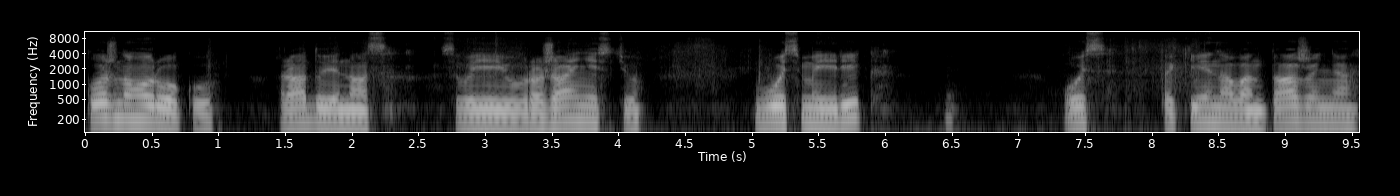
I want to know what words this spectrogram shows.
кожного року радує нас своєю врожайністю. Восьмий рік. Ось такі навантаження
